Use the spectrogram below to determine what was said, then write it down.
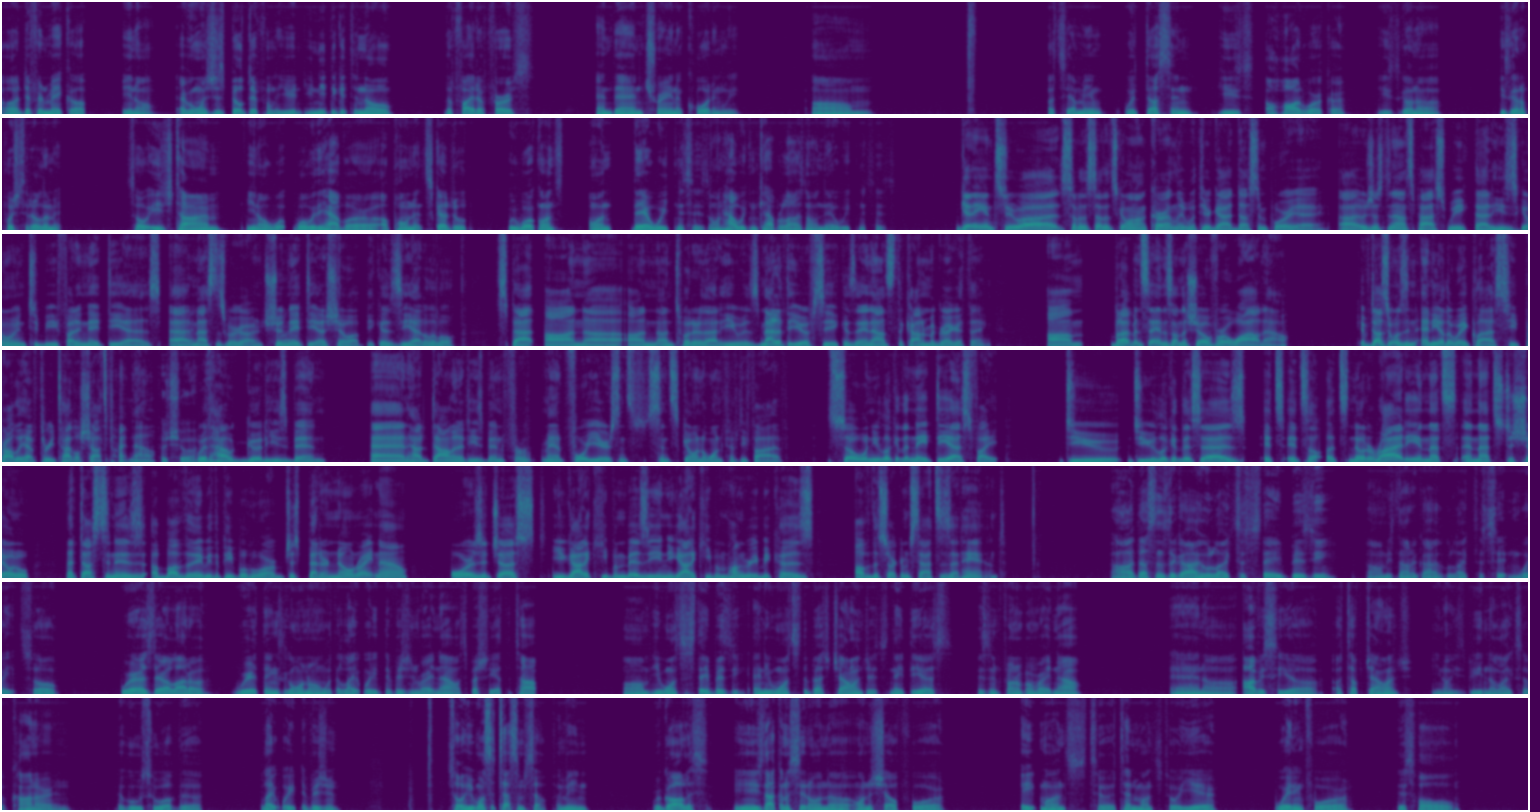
a different makeup. You know, everyone's just built differently. You you need to get to know the fighter first, and then train accordingly. Um, let's see. I mean, with Dustin, he's a hard worker. He's gonna he's gonna push to the limit. So each time, you know, what, what we have our opponent scheduled, we work on on their weaknesses, on how we can capitalize on their weaknesses. Getting into uh, some of the stuff that's going on currently with your guy Dustin Poirier, uh, it was just announced past week that he's going to be fighting Nate Diaz at Right. Madison Square Garden. Should Right. Nate Diaz show up because he had a little spat on uh, on on Twitter that he was mad at the UFC because they announced the Conor McGregor thing. Um, but I've been saying this on the show for a while now. If Dustin was in any other weight class, he'd probably have three title shots by now For sure. with how good he's been and how dominant he's been for man four years since since going to 155. So when you look at the Nate Diaz fight, do you do you look at this as it's it's it's notoriety and that's and that's to show that Dustin is above the, maybe the people who are just better known right now, or is it just you got to keep him busy and you got to keep him hungry because of the circumstances at hand? Uh, Dustin's the guy who likes to stay busy. Um, he's not a guy who likes to sit and wait. So, whereas there are a lot of weird things going on with the lightweight division right now, especially at the top, um, he wants to stay busy and he wants the best challenges. Nate Diaz is in front of him right now, and uh, obviously a, a tough challenge. You know, he's beating the likes of Conor and the who's who of the lightweight division. So he wants to test himself. I mean, regardless, he's not going to sit on the on the shelf for eight months to ten months to a year, waiting for this whole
